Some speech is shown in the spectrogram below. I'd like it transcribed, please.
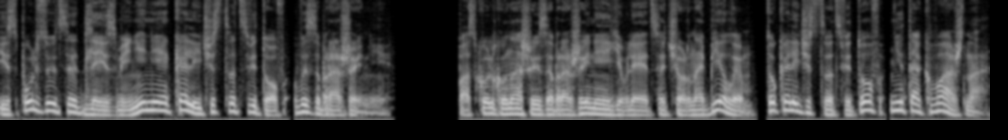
используется для изменения количества цветов в изображении. Поскольку наше изображение является черно-белым, то количество цветов не так важно,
